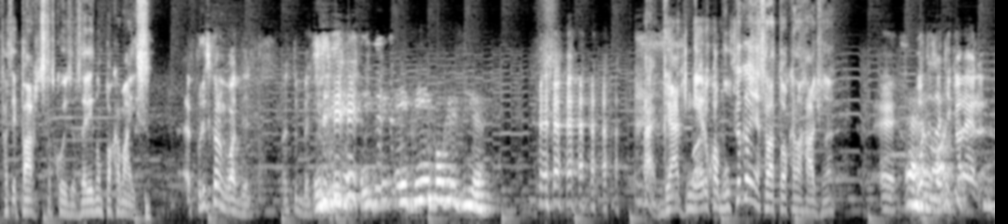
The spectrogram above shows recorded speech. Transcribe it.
fazer parte dessas coisas, ele não toca mais. É por isso que eu não gosto dele. Mas tudo bem. Enfim, enfim, enfim, hipocrisia. Ah, ganhar dinheiro com a música ganha se ela toca na rádio, né? É, É, outras aqui, galera.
